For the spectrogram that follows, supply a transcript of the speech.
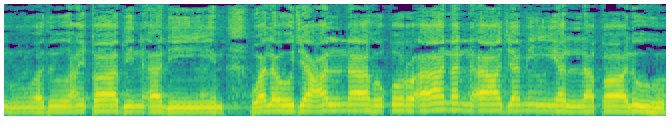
وذو عقاب أليم. ولو جعلناه قرآنا أعجميا لقالوا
